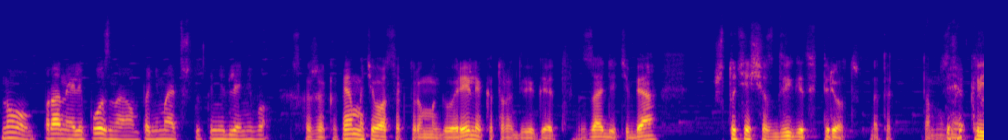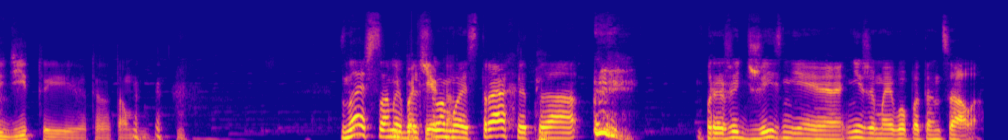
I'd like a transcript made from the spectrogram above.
но рано или поздно он понимает, что это не для него. Скажи, какая мотивация, о которой мы говорили, которая двигает сзади тебя, что тебя сейчас двигает вперед? Это там, не знаю, кредиты, это там... Знаешь, самый ипотека. большой мой страх – это прожить жизнь ниже моего потенциала.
